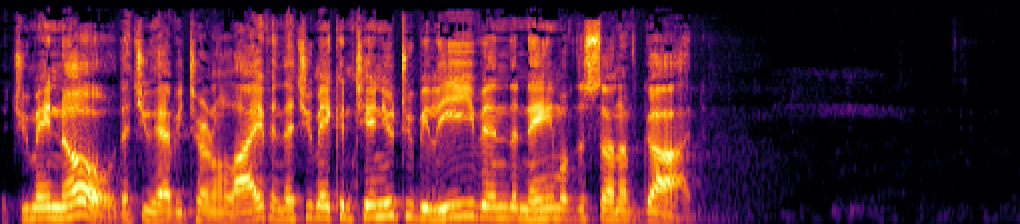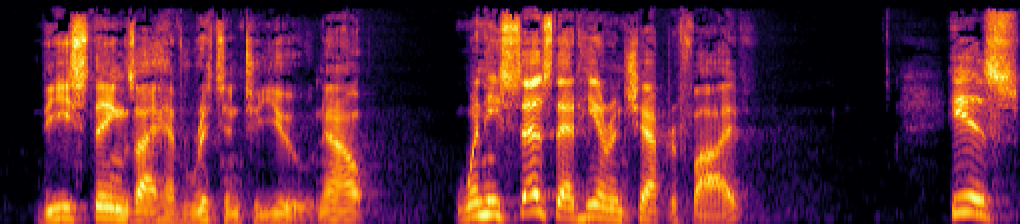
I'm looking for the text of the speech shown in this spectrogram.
that you may know that you have eternal life and that you may continue to believe in the name of the Son of God. These things I have written to you. Now, when he says that here in chapter 5, he is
